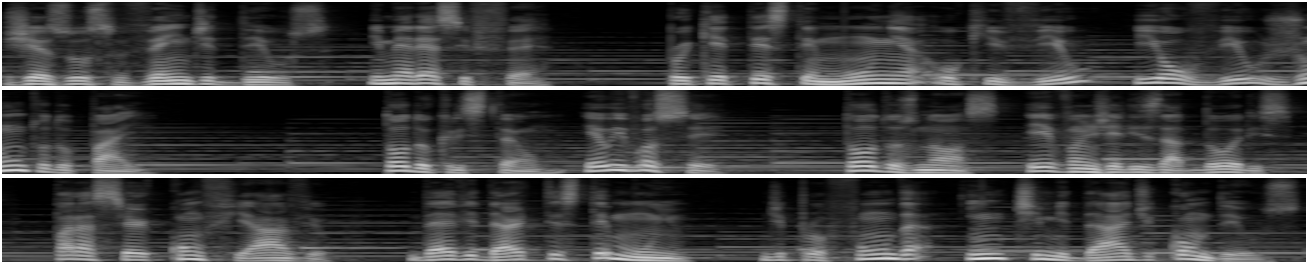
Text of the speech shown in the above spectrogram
Jesus vem de Deus e merece fé, porque testemunha o que viu e ouviu junto do Pai. Todo cristão, eu e você, todos nós, evangelizadores, para ser confiável, deve dar testemunho de profunda intimidade com Deus.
